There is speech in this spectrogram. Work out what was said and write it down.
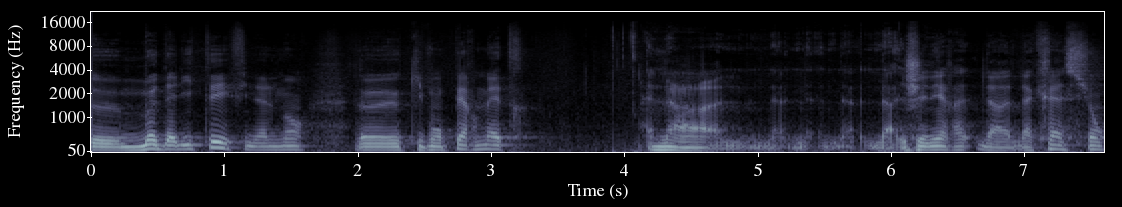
euh, modalités, finalement, qui vont permettre la, la, création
